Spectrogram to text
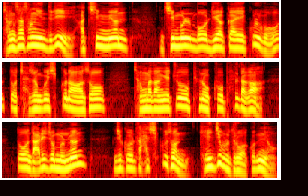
장사 상인들이 아침이면 짐을 뭐 리아가에 끌고 또 자전거 싣고 나와서 장마당에 쭉 펴놓고 팔다가 또 날이 저물면 이제 그걸 다 싣고선 개인 집으로 들어갔거든요.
